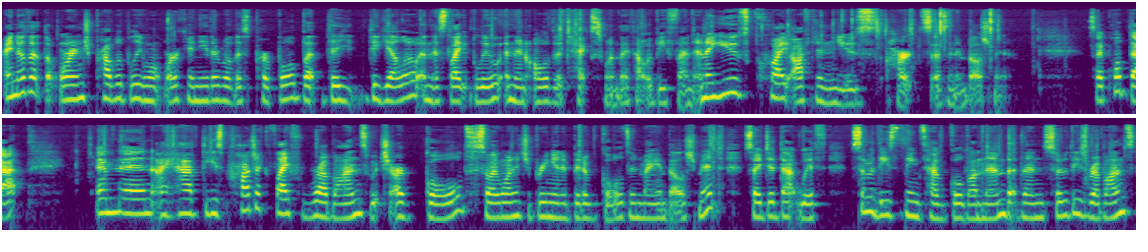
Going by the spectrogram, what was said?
I know that the orange probably won't work and neither will this purple, but the, the yellow and this light blue and then all of the text ones I thought would be fun. And I use quite often use hearts as an embellishment. So I pulled that. And then I have these Project Life rub-ons, which are gold. So I wanted to bring in a bit of gold in my embellishment. So I did that with, some of these things have gold on them, but then so do these rub-ons.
